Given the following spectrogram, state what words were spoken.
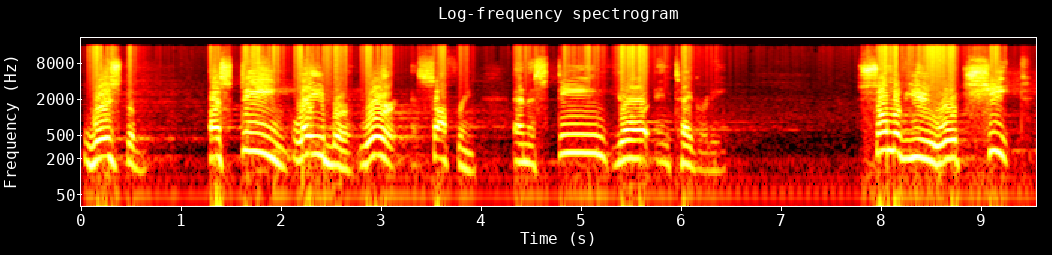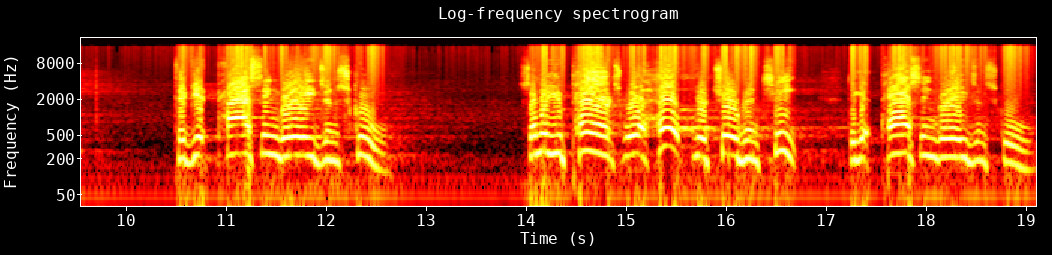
wisdom, esteem labor, work, suffering, and esteem your integrity. Some of you will cheat to get passing grades in school. Some of you parents will help your children cheat to get passing grades in school.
